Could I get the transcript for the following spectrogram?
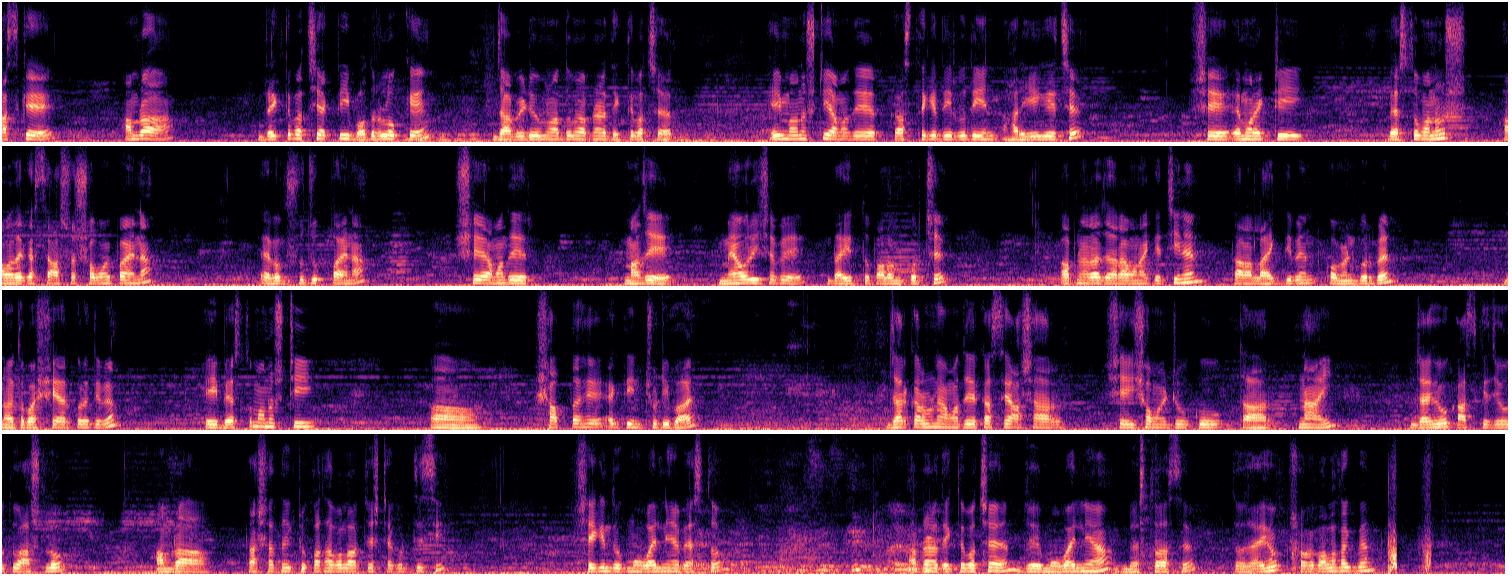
আজকে আমরা দেখতে পাচ্ছি একটি ভদ্রলোককে, যা ভিডিওর মাধ্যমে আপনারা দেখতে পাচ্ছেন। এই মানুষটি আমাদের কাছ থেকে দীর্ঘদিন হারিয়ে গিয়েছে। সে এমন একটি ব্যস্ত মানুষ, আমাদের কাছে আসার সময় পায় না এবং সুযোগ পায় না। সে আমাদের মাঝে মেয়র হিসেবে দায়িত্ব পালন করছে। আপনারা যারা ওনাকে চিনেন, তারা লাইক দিবেন, কমেন্ট করবেন। নয়তো বা শেয়ার করে দিবেন এই ব্যস্ত মানুষটি সপ্তাহে একদিন ছুটি পায়, যার কারণে আমাদের কাছে আসার সেই সময়টুকু তার নাই। যাই হোক, আজকে যেহেতু আসলো, আমরা তার সাথে একটু কথা বলার চেষ্টা করতেছি। সে কিন্তু মোবাইল নিয়ে ব্যস্ত। আপনারা দেখতে পাচ্ছেন যে মোবাইল নিয়ে ব্যস্ত আছে। তো যাই হোক, সবাই ভালো থাকবেন।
